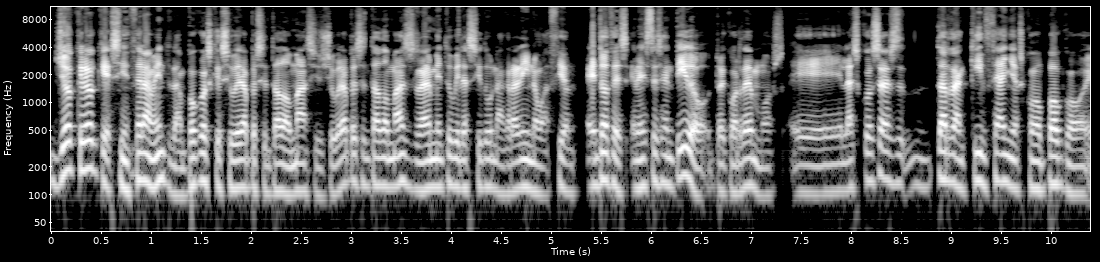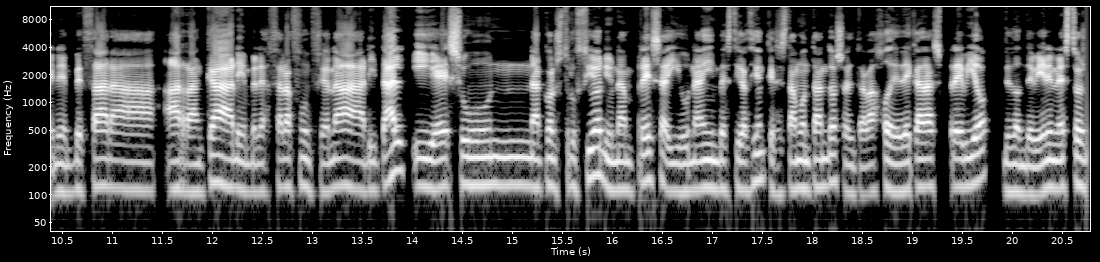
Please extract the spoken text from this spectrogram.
Yo creo que, sinceramente, tampoco es que se hubiera presentado más. Si se hubiera presentado más, realmente hubiera sido una gran innovación. Entonces, en este sentido, recordemos, eh, las cosas tardan 15 años como poco en empezar a, arrancar y empezar a funcionar y tal. Y es una construcción y una empresa y una investigación que se está montando sobre el trabajo de décadas previo de donde vienen estos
